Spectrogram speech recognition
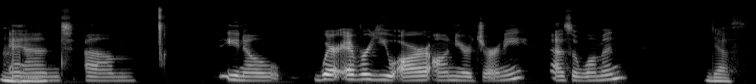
mm-hmm. and um, you know wherever you are on your journey as a woman yes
